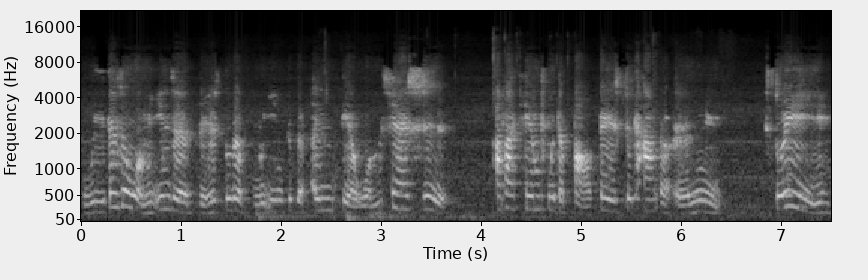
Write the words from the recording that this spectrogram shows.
仆役，但是我们因着主耶稣的福音这个恩典，我们现在是阿爸天父的宝贝，是他的儿女，所以。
